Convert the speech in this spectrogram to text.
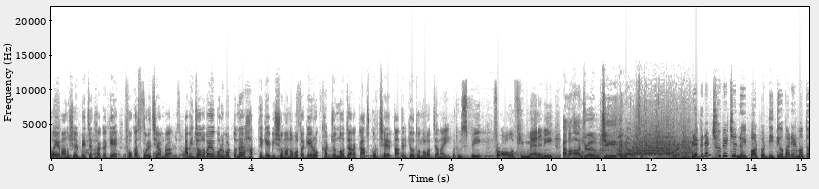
হয়ে মানুষের বেঁচে থাকাকে ফোকাস করেছি আমরা। আমি জলবায়ু পরিবর্তনের হাত থেকে বিশ্ব মানবতাকে রক্ষার জন্য যারা কাজ করছে তাদেরকেও ধন্যবাদ জানাই। Alejandro G. Inarritu. রেভেন্যান্ট ছবির জন্যই পরপর দ্বিতীয়বারের মতো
